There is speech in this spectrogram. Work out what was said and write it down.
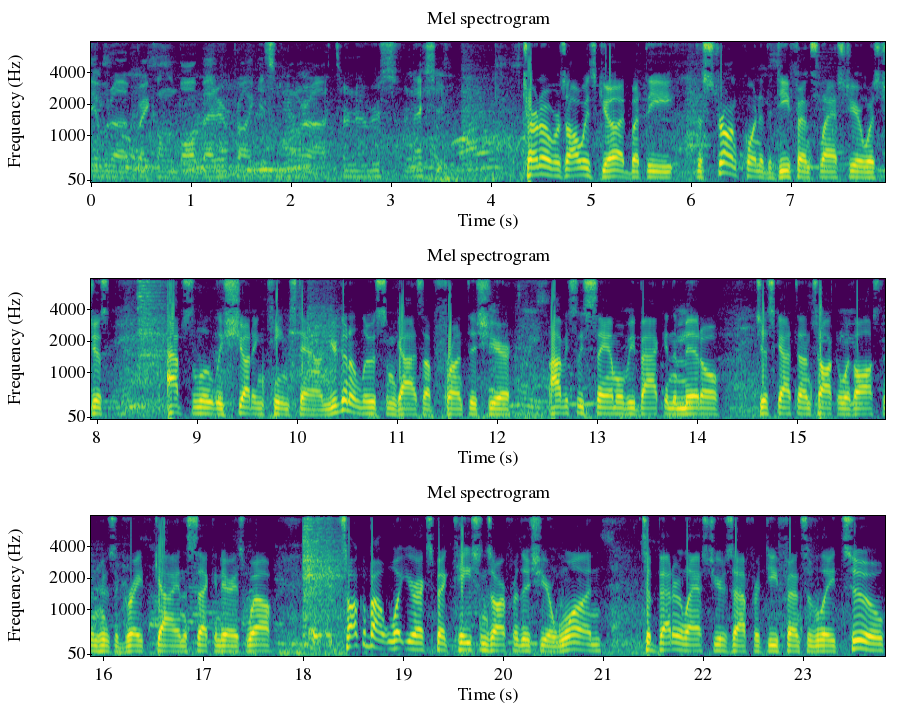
able to break on the ball better, probably get some more uh, turnovers for next year. Turnovers always good, but the the strong point of the defense last year was just absolutely shutting teams down. You're going to lose some guys up front this year. Obviously, Sam will be back in the middle. Just got done talking with Austin, who's a great guy in the secondary as well. Talk about what your expectations are for this year. One, to better last year's effort defensively. Two,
